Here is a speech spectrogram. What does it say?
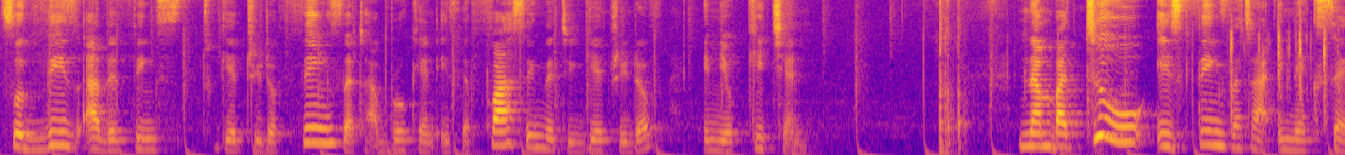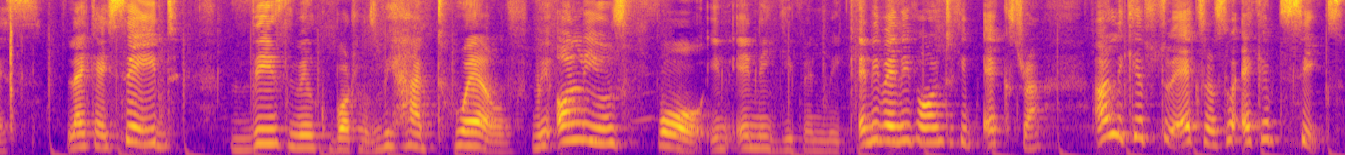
So these are the things to get rid of. Things that are broken is the first thing that you get rid of in your kitchen. Number two is things that are in excess. Like I said, these milk bottles, we had 12. We only use four in any given week. And even if I want to keep extra, I only kept two extra, so I kept six.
